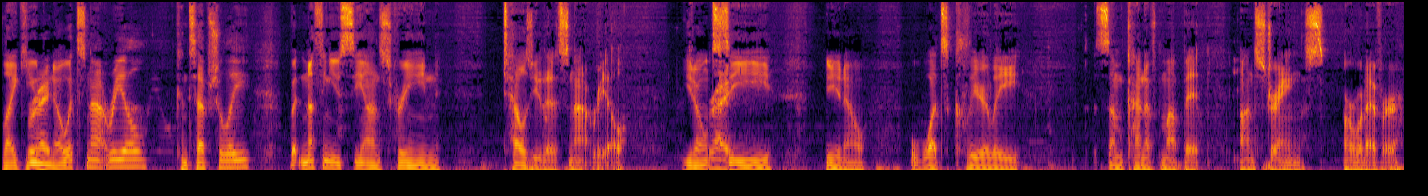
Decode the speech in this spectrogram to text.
like you right. know it's not real conceptually, but nothing you see on screen tells you that it's not real. You don't right. see, you know, what's clearly some kind of Muppet on strings or whatever.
